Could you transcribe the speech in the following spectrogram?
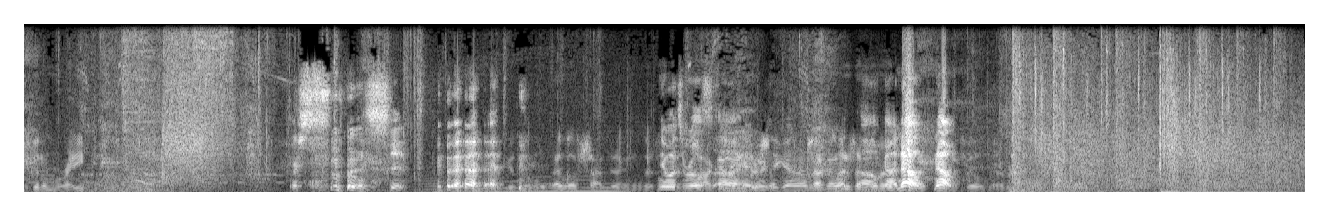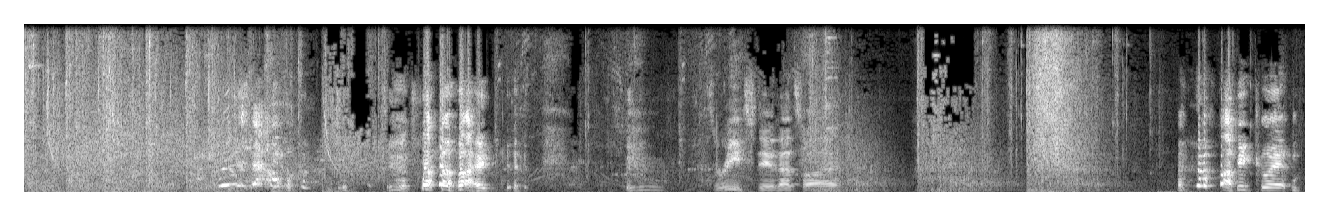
Look at him rape you. Shit. I love shotgunning this. You know what's real- Shotgunners uh, oh, are hey, where's it going? Shotguns are Oh, the God. No, no. kills ever. like, it's reach, dude. That's why. I quit.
